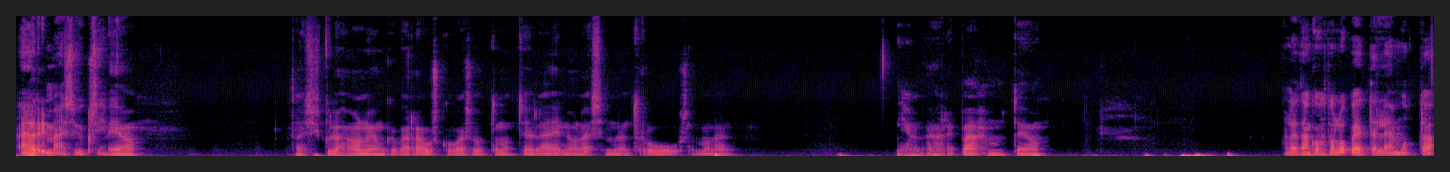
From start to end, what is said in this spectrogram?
äärimmäisyyksiin. joo. Tai siis kyllähän on jonkin verran uskovaisuutta, mutta siellä ei ole semmoinen true, semmoinen ihan ääripäähän, mutta joo. Aletaan kohta lopettelemaan, mutta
